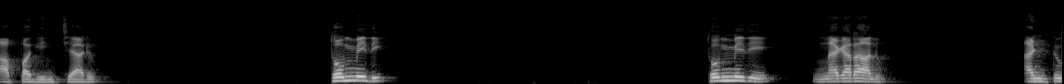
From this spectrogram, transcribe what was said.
అప్పగించారు. తొమ్మిది తొమ్మిది నగరాలు అంటూ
